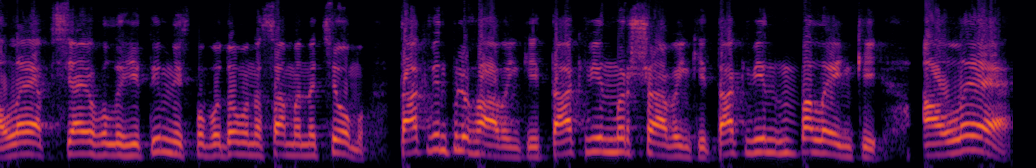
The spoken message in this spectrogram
але вся його легітимність побудована саме на цьому. Так він плюгавенький, так він мершавенький, так він маленький, але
